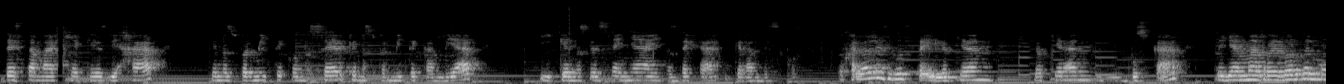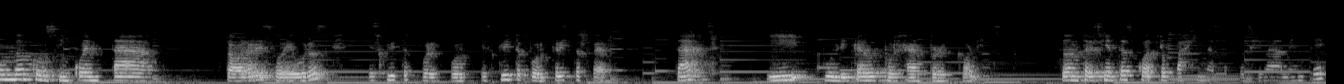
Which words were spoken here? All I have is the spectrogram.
de esta magia que es viajar, que nos permite conocer, que nos permite cambiar y que nos enseña y nos deja grandes cosas. Ojalá les guste y lo quieran, lo quieran buscar. Se llama Alrededor del Mundo con 50 dólares o euros, escrito por, escrito por Christopher Sacht y publicado por HarperCollins. Son 304 páginas aproximadamente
